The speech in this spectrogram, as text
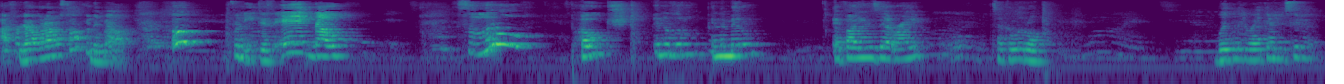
I forgot what I was talking about. Oh, gonna eat this egg though. It's a little poached in the little in the middle. If I use that right. It's like a little wiggly right there. You see that?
